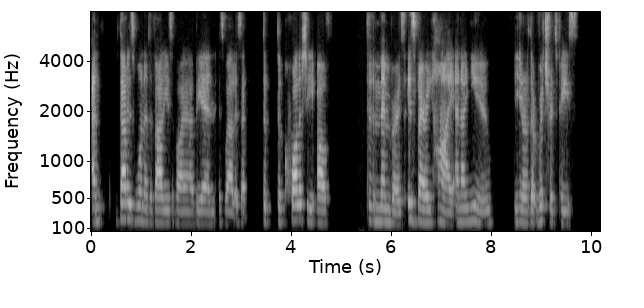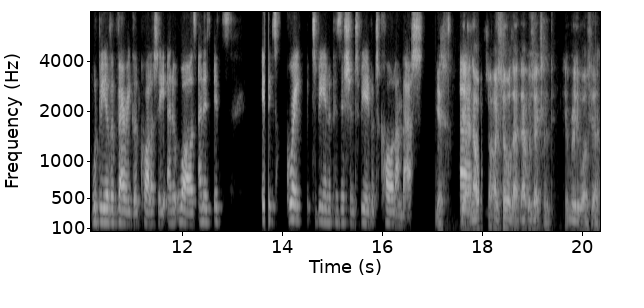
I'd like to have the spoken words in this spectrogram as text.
and that is one of the values of IIBN as well, is that the, the quality of the members is very high. And I knew you know that Richard's piece would be of a very good quality, and it was, and it, it's it's great to be in a position to be able to call on that. Yes, yeah, um, no, I saw that. That was excellent. It really was, yeah.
